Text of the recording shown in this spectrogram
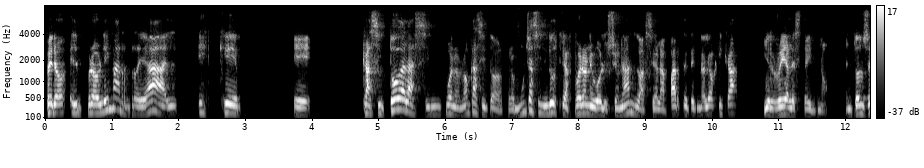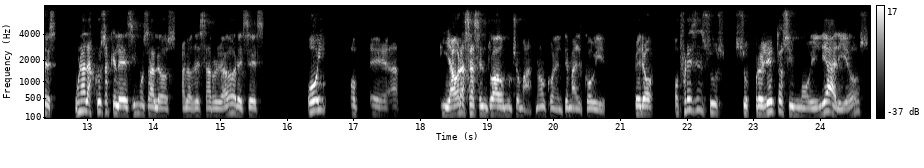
Pero el problema real es que eh, casi todas las, bueno, no casi todas, pero muchas industrias fueron evolucionando hacia la parte tecnológica y el real estate no. Entonces, una de las cosas que le decimos a los, a los desarrolladores es, hoy, eh, y ahora se ha acentuado mucho más, ¿no? Con el tema del COVID, pero ofrecen sus, sus proyectos inmobiliarios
